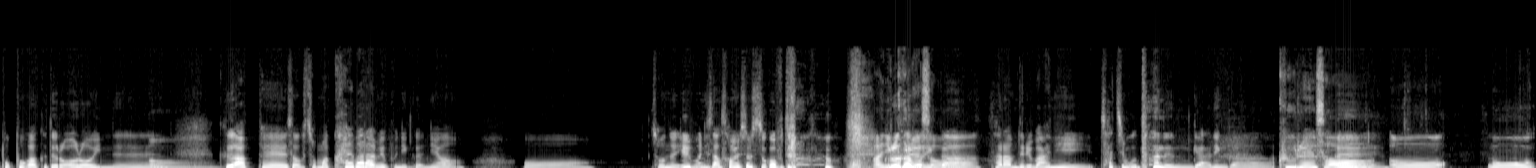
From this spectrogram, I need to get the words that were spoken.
폭포가 그대로 얼어 있는 어. 그 앞에서 정말 칼바람이 부니까요. 어 저는 1분 이상 서 있을 수가 없더라고요. 아니 그러다 그래서 보니까 사람들이 많이 찾지 못하는 게 아닌가. 그래서 네. 어뭐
